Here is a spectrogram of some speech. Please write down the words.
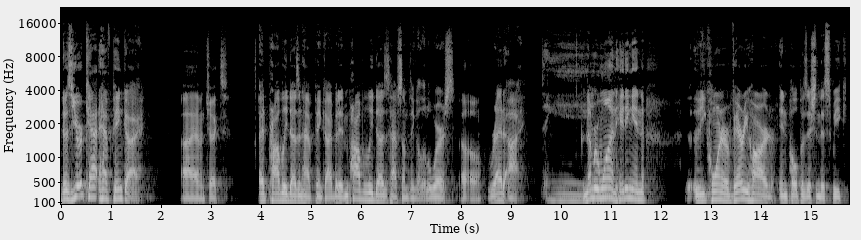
does your cat have pink eye? I haven't checked. It probably doesn't have pink eye, but it probably does have something a little worse. Uh oh. Red eye. Number one, hitting in the corner very hard in pole position this week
